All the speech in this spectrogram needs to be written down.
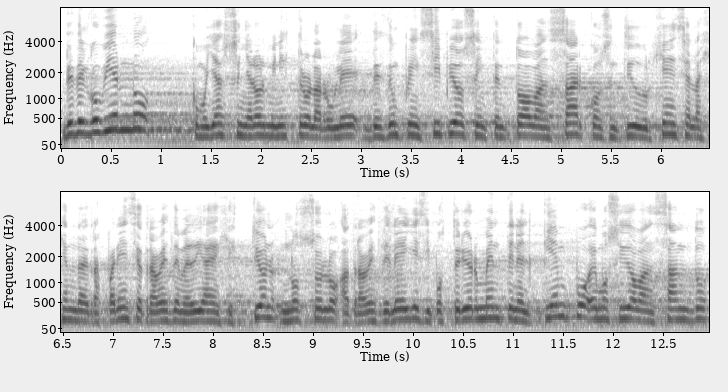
Desde el gobierno, como ya señaló el ministro Larroulé, desde un principio se intentó avanzar con sentido de urgencia en la agenda de transparencia a través de medidas de gestión, no solo a través de leyes, y posteriormente en el tiempo hemos ido avanzando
